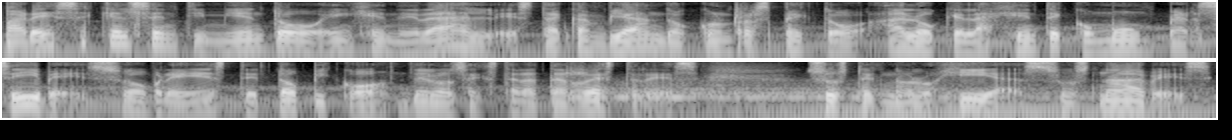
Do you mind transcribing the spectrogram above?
Parece que el sentimiento en general está cambiando con respecto a lo que la gente común percibe sobre este tópico de los extraterrestres, sus tecnologías, sus naves,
